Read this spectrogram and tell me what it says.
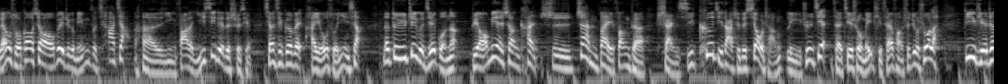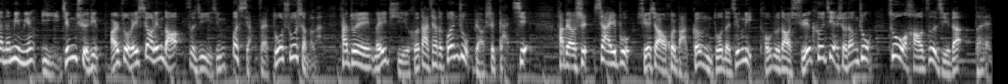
两所高校为这个名字掐架，引发了一系列的事情，相信各位还有所印象。那对于这个结果呢，表面上看是战败方的陕西科技大学的校长李志健在接受媒体采访时就说了，地铁站的命名已经确定，而作为校领导，自己已经不想再多说什么了。他对媒体和大家的关注表示感谢，他表示下一步学校会把更多的精力投入到学科建设当中，做好自己的本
